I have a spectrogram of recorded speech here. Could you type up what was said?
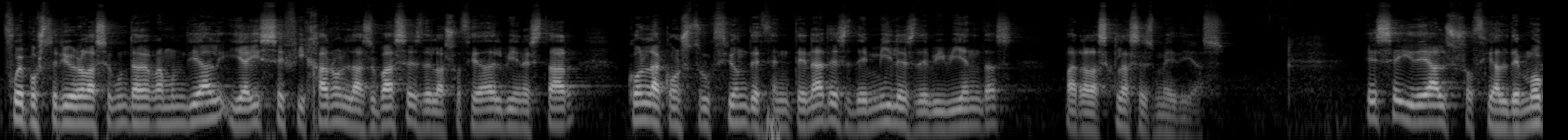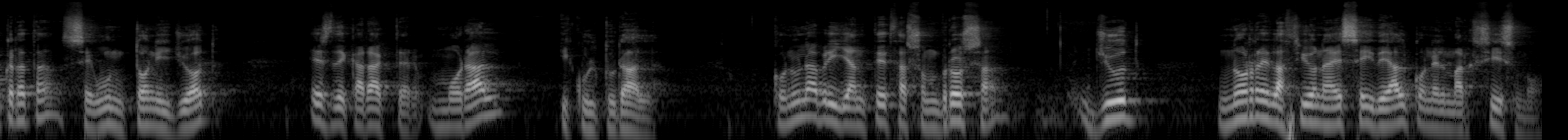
Fue posterior a la Segunda Guerra Mundial y ahí se fijaron las bases de la sociedad del bienestar con la construcción de centenares de miles de viviendas para las clases medias. Ese ideal socialdemócrata, según Tony Judd, es de carácter moral y cultural. Con una brillantez asombrosa, Judd no relaciona ese ideal con el marxismo,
